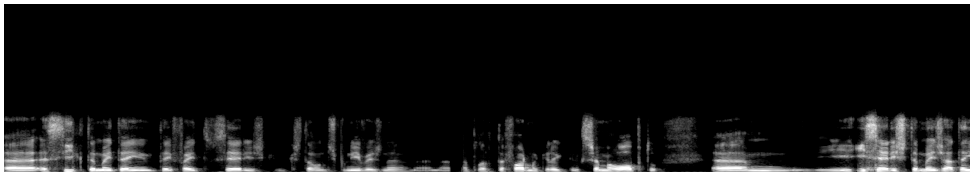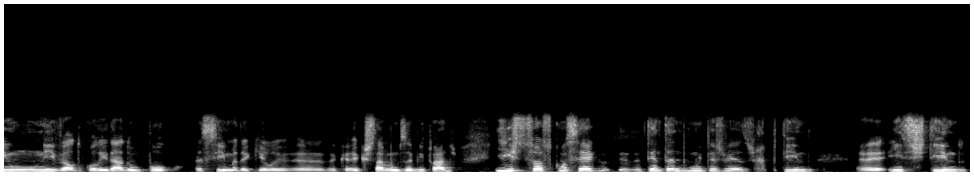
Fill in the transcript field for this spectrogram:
Uh, a SIC também tem, tem feito séries que, que estão disponíveis na, na, na, plataforma que, se chama Opto, um, e, e, séries que também já têm um nível de qualidade um pouco acima daquilo uh, que, que, estávamos habituados, e isto só se consegue tentando muitas vezes, repetindo, uh, insistindo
